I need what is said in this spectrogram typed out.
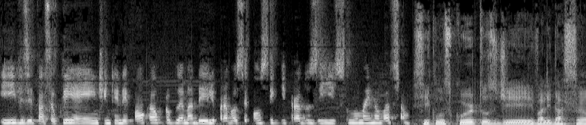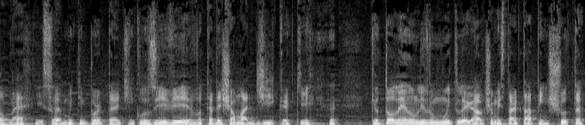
ir visitar seu cliente, entender qual é o problema dele para você conseguir traduzir isso numa inovação. Ciclos curtos de validação, né? Isso é muito importante. Inclusive, vou até deixar uma dica aqui. que eu tô lendo um livro muito legal que chama Startup Enxuta,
